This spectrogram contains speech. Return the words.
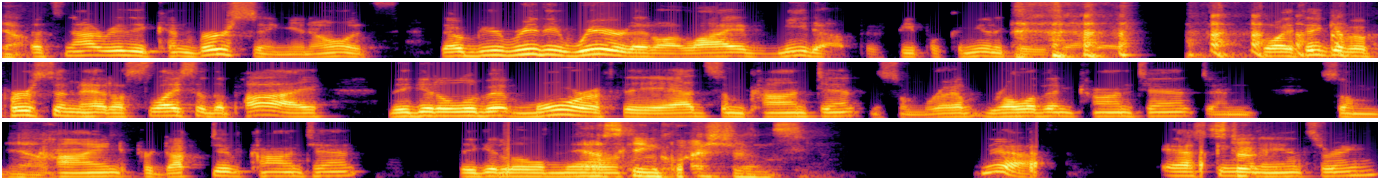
Yeah. That's not really conversing. You know, it's that would be really weird at a live meetup if people communicated that way. so I think if a person had a slice of the pie, they get a little bit more if they add some content and some re- relevant content and some yeah. kind, productive content. They get a little more asking questions. Yeah, asking Start, and answering.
